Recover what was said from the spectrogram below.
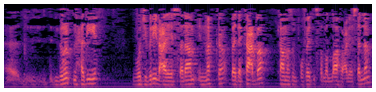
äh, berühmten Hadith, wo Jibril a.s. in Mekka bei der Kaaba kam zum Propheten sallallahu alaihi wasallam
